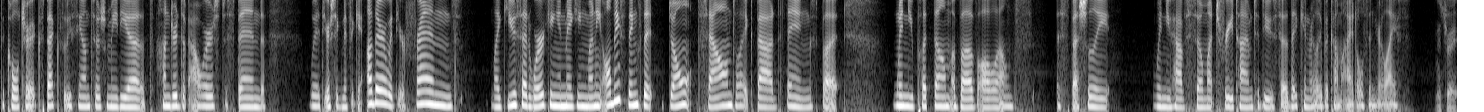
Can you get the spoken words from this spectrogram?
the culture expects that we see on social media. It's hundreds of hours to spend with your significant other, with your friends, like you said, working and making money, all these things that don't sound like bad things, but when you put them above all else, especially when you have so much free time to do so, they can really become idols in your life. That's right.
